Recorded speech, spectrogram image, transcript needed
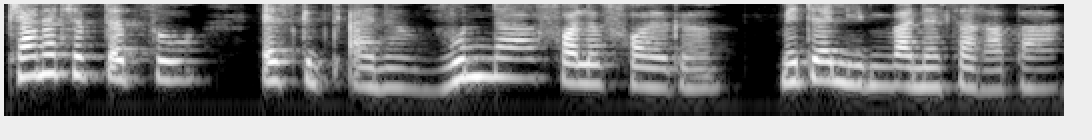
Kleiner Tipp dazu, es gibt eine wundervolle Folge mit der lieben Vanessa Rapper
